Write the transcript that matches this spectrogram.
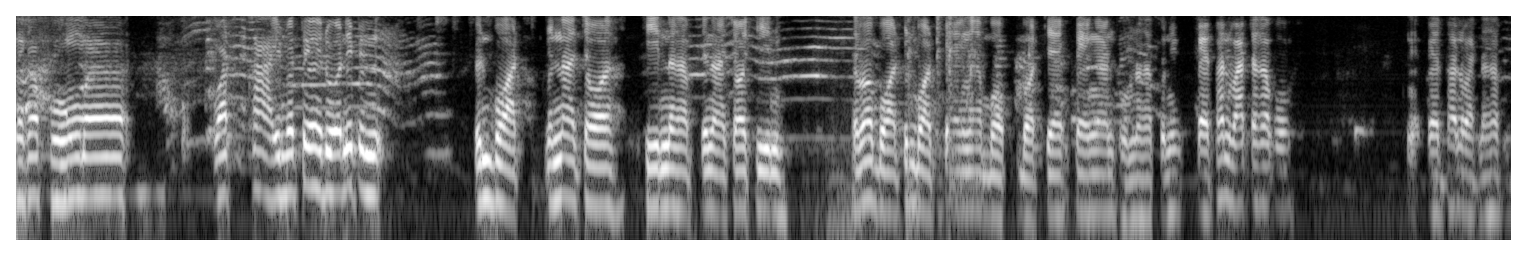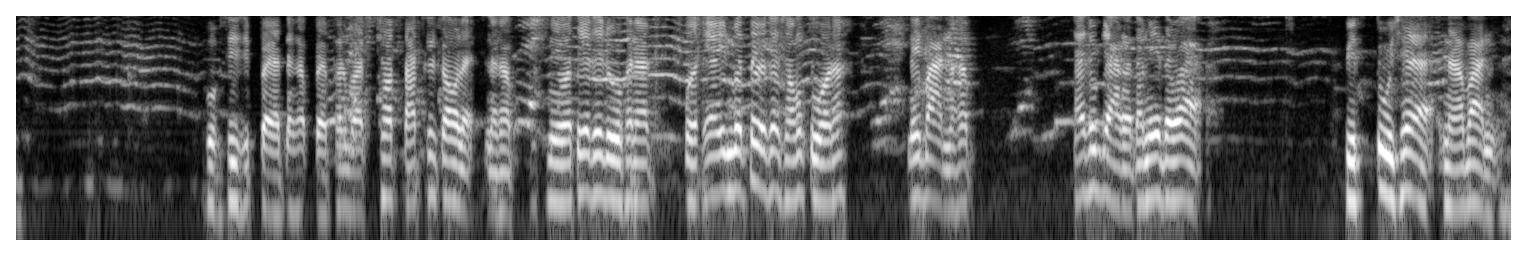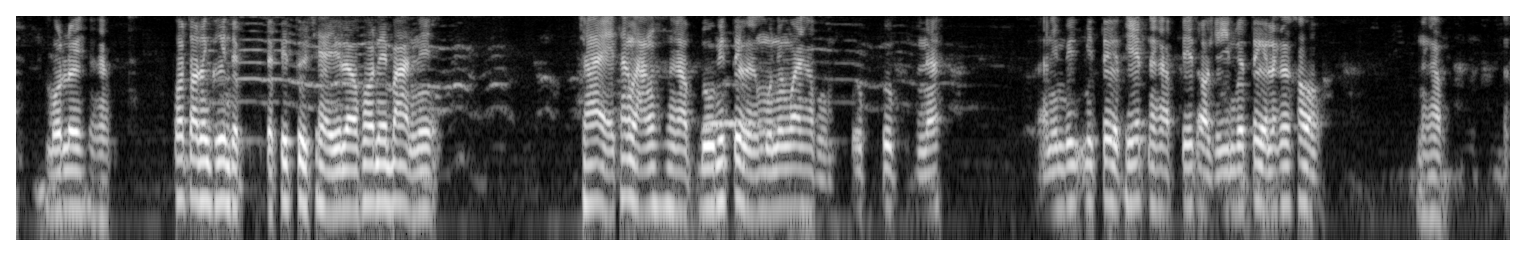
นะครับผมมาวัดค่าอินเวอร์เตอร์ให้ดูอันนี้เป็นเป็นบอร์ดเป็นหน้าจอจีนนะครับ เป็นหน้าจอจีน แต่ว่าบอร์ดเป็นบอร์ดแปลงนะครับ บอร์ดบอร์ดแจกแปลงงานผมนะครับ ตัวนี้แปดพันวัตต์นะครับผมเนี่ยแปดพันวัตต์นะครับบวกสี่สิบแปดนะครับแปดพันวัตต์ช็อตตัดคือเก่าแหละนะครับนี่มาเทสให้ดูขนาดเปิดแอร์อินเวอร์เตอร์แค่สองตัวนะ ในบ้านนะครับใช้ทุกอย่างอะตอนนี้แต่ว่า ปิดตู้แช่หน้าบ้านหมดเลยนะครับ เพราะตอนกลางคืนจะจะปิดตู้แช่อยู่แล้วเพราะในบ้านนี่ใช่ทั้งหลังนะครับ ดูมิเตอร์หมุนยังไว้ครับผมปึ๊บปึ๊บนะ อันนี้มิเตอร์เทสนะครับ เทสออกจากอินเวอร์เตอร์แล้วก็เข้านะครับ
